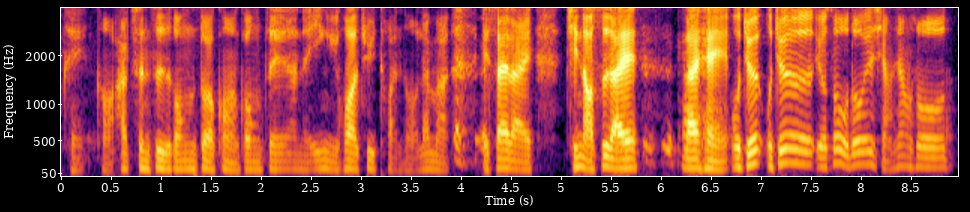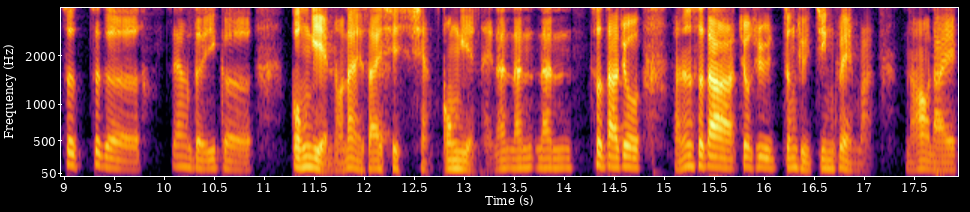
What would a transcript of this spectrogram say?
嘿，好啊，甚至讲都要讲讲讲这样的英语话剧团哦，那么也再来 请老师来来嘿，我觉得我觉得有时候我都会想象说，这这个这样的一个公演哦，那也是在想公演嘿，那那那社大就反正社大就去争取经费嘛，然后来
